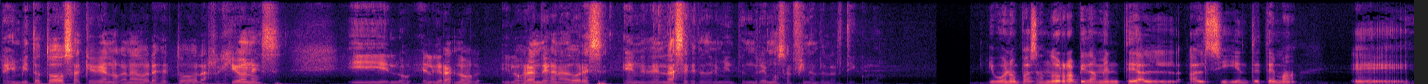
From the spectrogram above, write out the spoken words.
Les invito a todos a que vean los ganadores de todas las regiones y, los, y los grandes ganadores en el enlace que tendremos al final del artículo. Y bueno, pasando rápidamente al, siguiente tema. Eh,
